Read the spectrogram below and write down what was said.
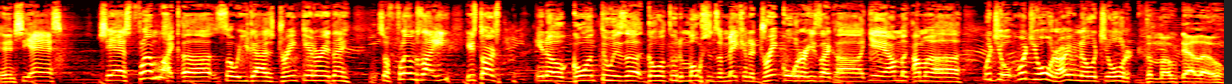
and she asks. She asked Flim like, uh, so you guys drinking or anything? So Flim's like, he, he starts, you know, going through his, uh, going through the motions of making a drink order. He's like, uh, yeah, I'm, a, I'm, a, uh, what'd you, what'd you order? I don't even know what you ordered. the Modelo.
